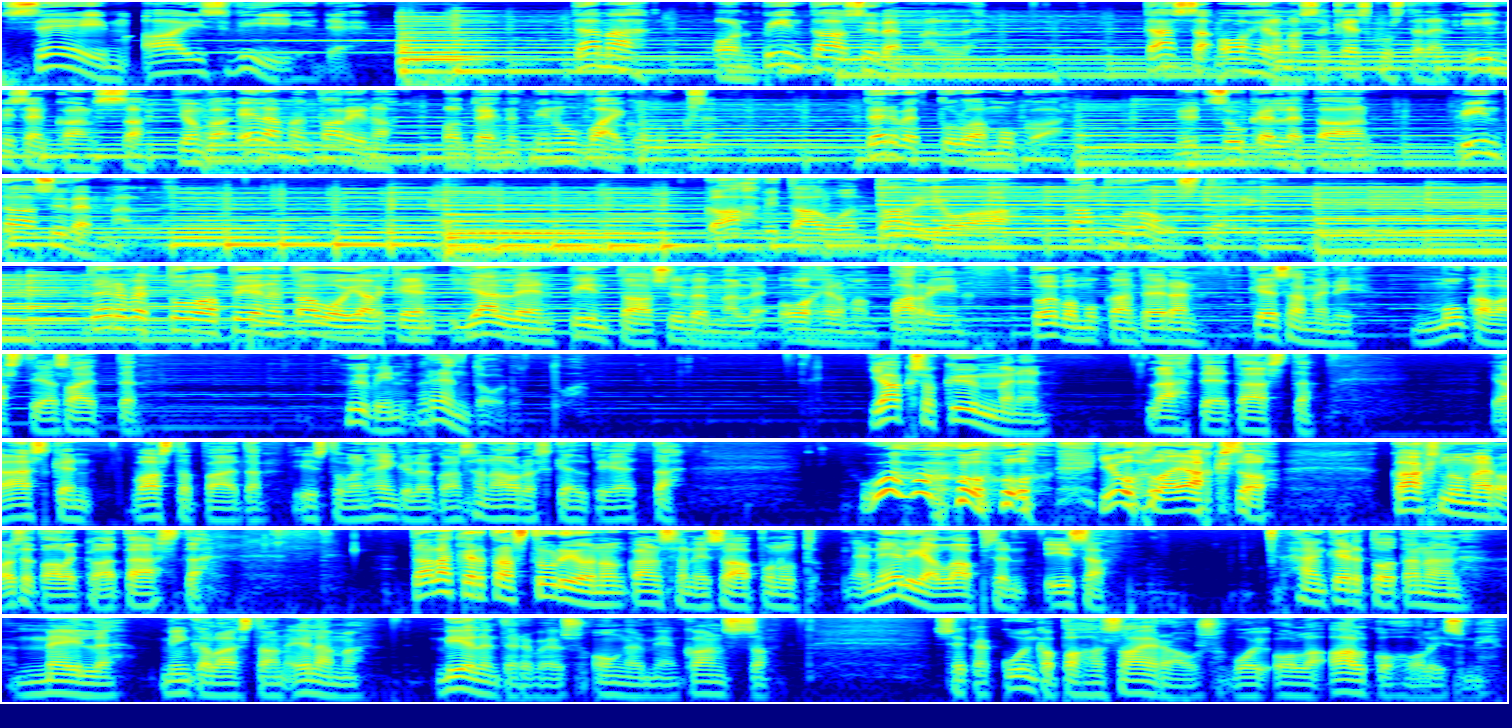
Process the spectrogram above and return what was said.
Same Ice Viihde. Tämä on Pintaa syvemmälle. Tässä ohjelmassa keskustelen ihmisen kanssa, jonka elämän tarina on tehnyt minuun vaikutuksen. Tervetuloa mukaan. Nyt sukelletaan Pintaa syvemmälle. Kahvitauon tarjoaa Kapu Roasteri. Tervetuloa pienen tauon jälkeen jälleen Pintaa syvemmälle ohjelman pariin. Toivon mukaan teidän kesä meni mukavasti ja saitte hyvin rentouduttua. Jakso 10 lähtee tästä. Ja äsken vastapäätä istuvan henkilön kanssa naureskeltiin, että Uhuhu, juhlajakso, kaksinumeroiset alkaa tästä. Tällä kertaa studioon on kanssani saapunut neljän lapsen isä. Hän kertoo tänään meille, minkälaista on elämä mielenterveysongelmien kanssa sekä kuinka paha sairaus voi olla alkoholismi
